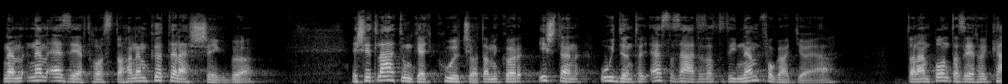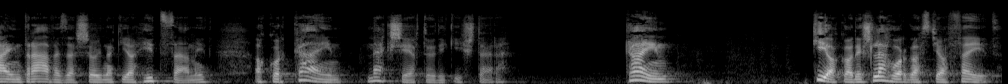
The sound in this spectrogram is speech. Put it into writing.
Nem, nem ezért hozta, hanem kötelességből. És itt látunk egy kulcsot, amikor Isten úgy dönt, hogy ezt az áldozatot így nem fogadja el, talán pont azért, hogy Káint rávezesse, hogy neki a hit számít, akkor Káin megsértődik Istenre. Káin kiakad és lehorgasztja a fejét.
